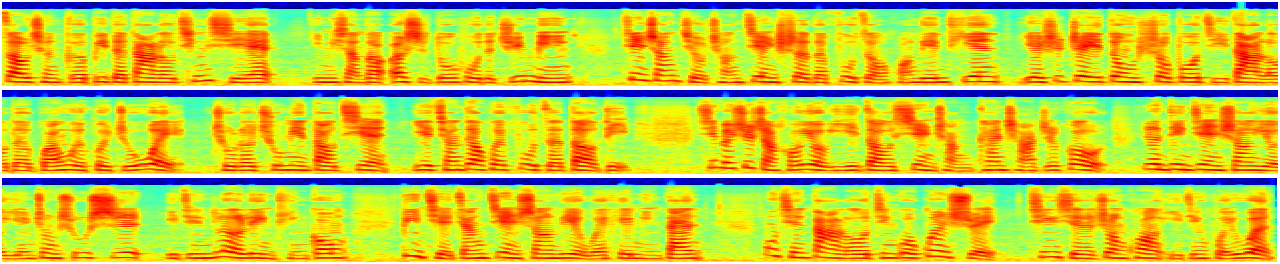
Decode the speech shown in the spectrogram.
造成隔壁的大楼倾斜，影响到二十多户的居民。建商九长建设的副总黄连天，也是这一栋受波及大楼的管委会主委，除了出面道歉，也强调会负责到底。新北市长侯友谊到现场勘查之后，认定建商有严重疏失，已经勒令停工，并且将建商列为黑名单。目前大楼经过灌水倾斜的状况已经回稳，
